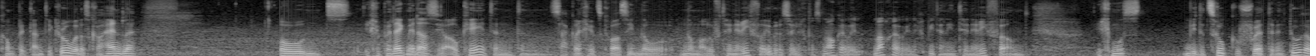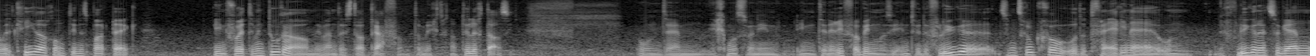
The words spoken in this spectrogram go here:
kompetente Crew, die das handeln kann. Und ich überlege mir das, ja okay, dann, dann sage ich jetzt quasi noch, noch mal auf Teneriffa über, soll ich das machen, weil, machen, weil ich bin dann in Teneriffa und ich muss wieder zurück auf Fuerteventura, weil Kira kommt in ein paar Tagen in Fuerteventura an. Wir werden uns da treffen und da möchte ich natürlich da sein. Und ähm, ich muss, wenn ich in, in Teneriffa bin, muss ich entweder fliegen, um zurückzukommen, oder die Fähre nehmen. Und ich fliege nicht so gerne,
